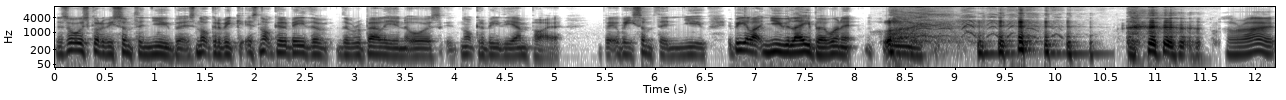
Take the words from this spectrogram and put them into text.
There's always got to be something new, but it's not going to be. It's not going to be the the rebellion, or it's not going to be the empire. But it'll be something new. It'd be like New Labour, wouldn't it? All right.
